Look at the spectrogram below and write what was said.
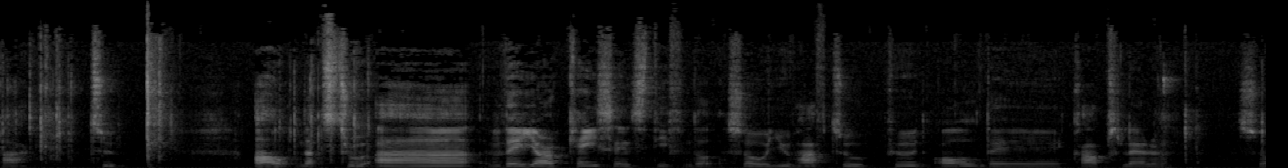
pack 2 oh that's true. Uh, they are case sensitive though. So you have to put all the caps letter so.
